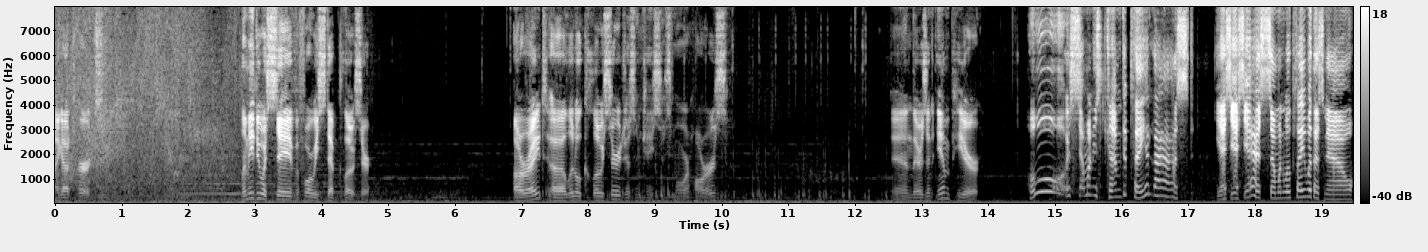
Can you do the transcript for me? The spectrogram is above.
I got hurt. Let me do a save before we step closer. Alright, a little closer just in case there's more horrors. And there's an imp here. Oh, someone has come to play at last. Yes, yes, yes, someone will play with us now.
